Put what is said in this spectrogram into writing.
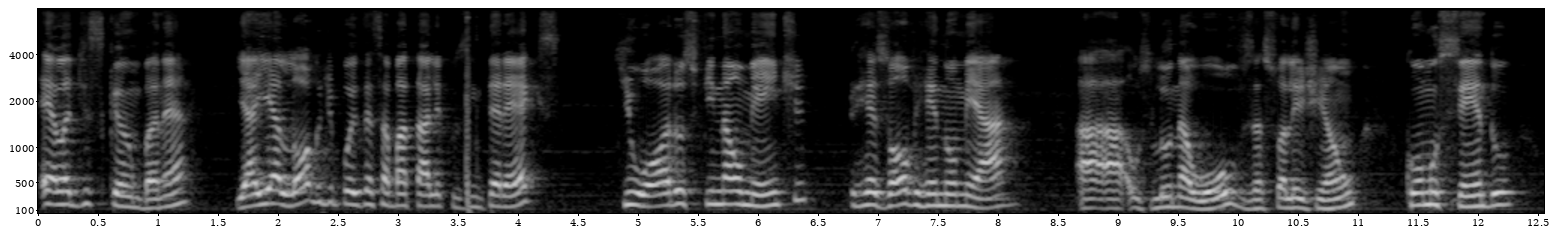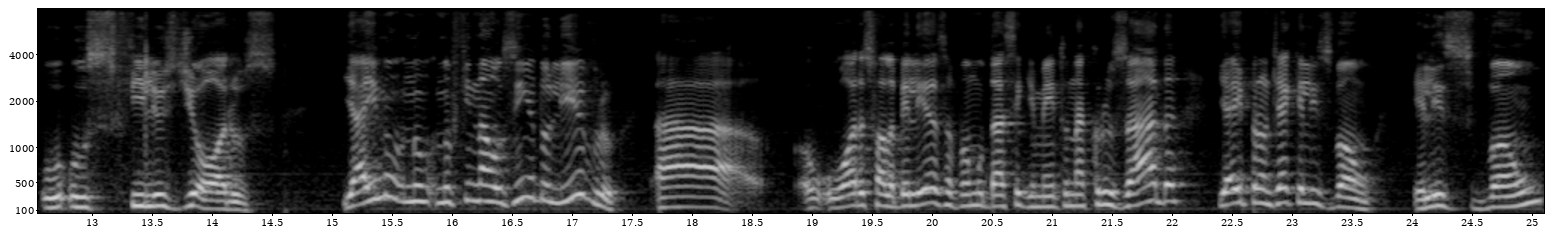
ela descamba, né? E aí é logo depois dessa batalha com os Interex que o Horus finalmente resolve renomear a, a, os Luna Wolves, a sua legião, como sendo o, os filhos de Horus. E aí no, no, no finalzinho do livro, a, o Horus fala, beleza, vamos dar seguimento na cruzada. E aí para onde é que eles vão? Eles vão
